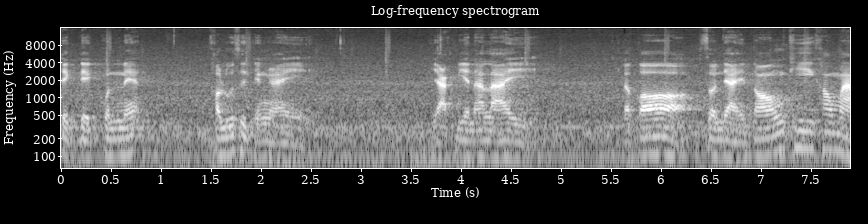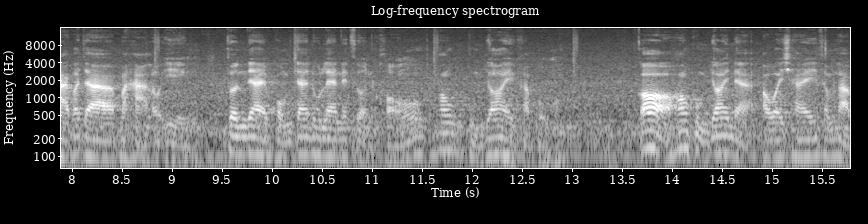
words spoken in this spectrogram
เด็กๆคนนี้ เขารู้สึกยังไง อยากเรียนอะไร แล้วก็ส่วนใหญ่น้องที่เข้ามาก็จะมาหาเราเอง ส่วนใหญ่ผมจะดูแลในส่วนของห้องกลุ่มย่อยครับผมก็ห้องกลุ่มย่อยเนี่ยเอาไว้ใช้สำหรับ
